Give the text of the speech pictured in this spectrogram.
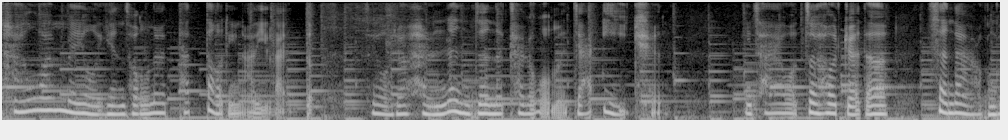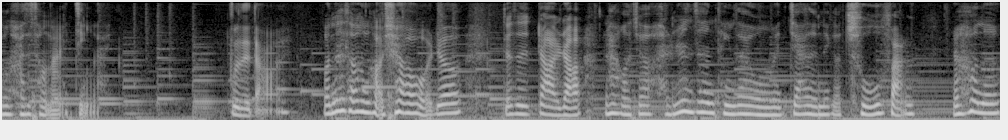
台湾没有烟囱，那它到底哪里来的？所以我就很认真的看了我们家一圈。你猜我最后觉得圣诞老公公他是从哪里进来？不知道哎、欸。我那时候很好笑，我就就是绕一绕，然后我就很认真的停在我们家的那个厨房，然后呢，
